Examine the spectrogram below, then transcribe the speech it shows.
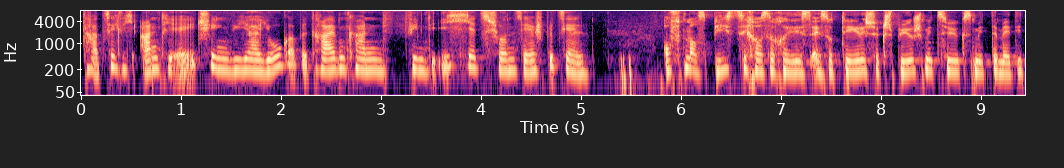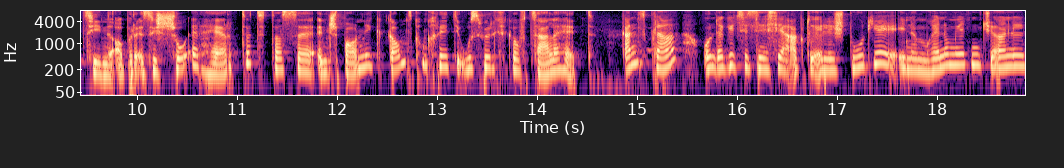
tatsächlich Anti-Aging via Yoga betreiben kann, finde ich jetzt schon sehr speziell. Oftmals beißt sich also das esoterische Gespürschmitzeugs mit der Medizin, aber es ist schon erhärtet, dass Entspannung ganz konkrete Auswirkungen auf die Zellen hat. Ganz klar. Und da gibt es jetzt eine sehr aktuelle Studie in einem renommierten Journal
